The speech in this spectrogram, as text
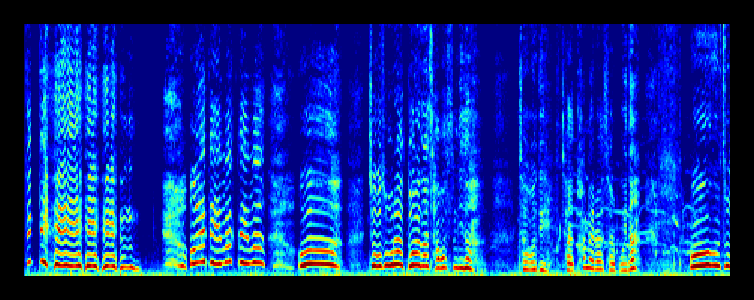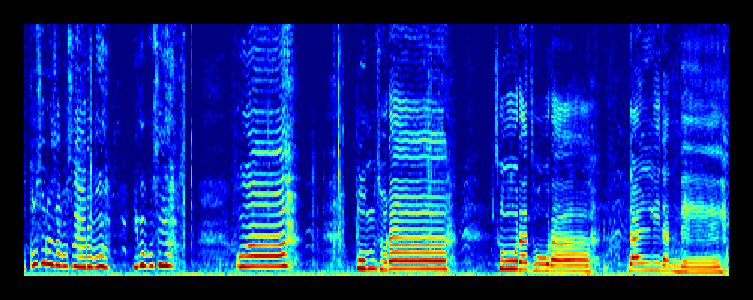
득템 와 대박 대박. 와 저 소라 또 하나 잡았습니다. 자 어디? 잘 카메라 잘 보이나? 어 저 또 소라 잡았어요 여러분. 이거 보세요. 와. 봄소라. 소라 소라. 난리 났네.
